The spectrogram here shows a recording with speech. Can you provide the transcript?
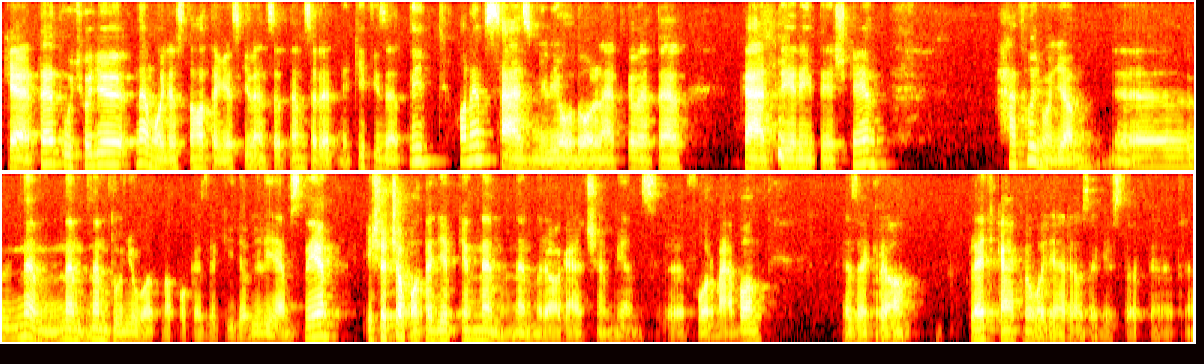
keltett, úgyhogy ő nem, hogy ezt a 6,9-et nem szeretné kifizetni, hanem 100 millió dollárt követel kártérítésként hát hogy mondjam, nem, nem, nem túl nyugodt napok ezek így a Williamsnél, és a csapat egyébként nem, nem reagált semmilyen formában ezekre a plegykákra, vagy erre az egész történetre.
